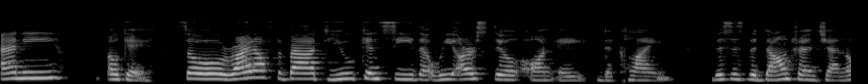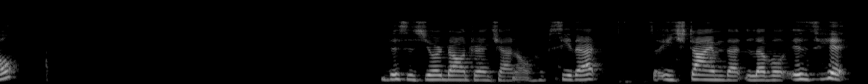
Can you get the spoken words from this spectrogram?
Annie, okay, so right off the bat, you can see that we are still on a decline. This is the downtrend channel. This is your downtrend channel. See that? So each time that level is hit,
